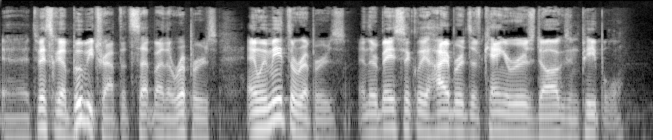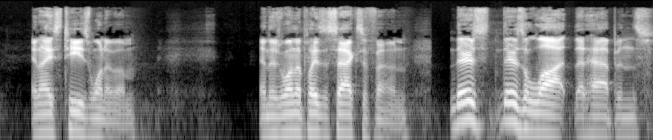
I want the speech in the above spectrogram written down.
uh, it's basically a booby trap that's set by the Rippers, and we meet the Rippers, and they're basically hybrids of kangaroos, dogs, and people. And Ice T is one of them. And there's one that plays a saxophone. There's there's a lot that happens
